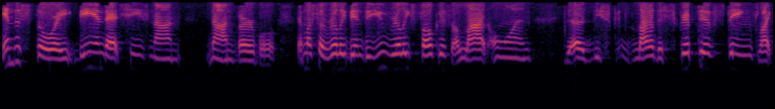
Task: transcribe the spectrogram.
in the story, being that she's non nonverbal? That must have really been. Do you really focus a lot on the, the a lot of descriptive things like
